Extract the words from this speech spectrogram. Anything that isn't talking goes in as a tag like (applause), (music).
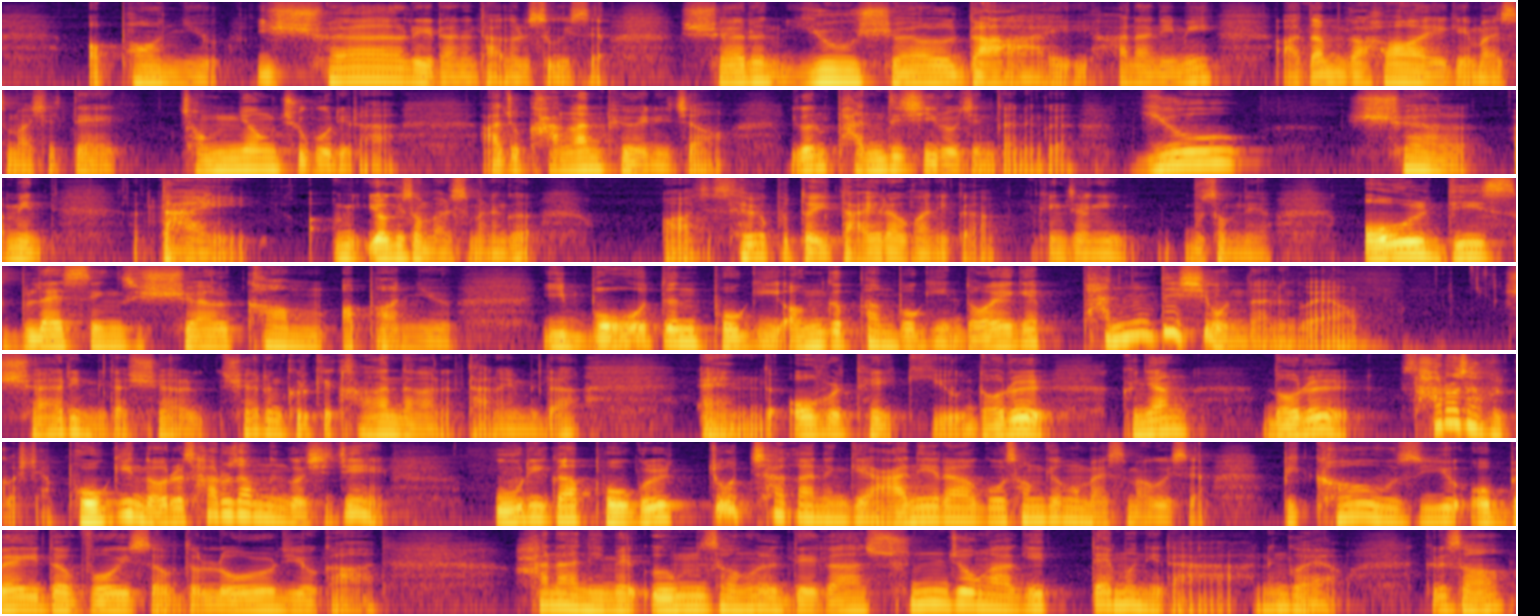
upon you. 이 shall이라는 단어를 쓰고 있어요. shall은 you shall die. 하나님이 아담과 하와에게 말씀하실 때 정령 죽으리라. 아주 강한 표현이죠. 이건 반드시 이루어진다는 거예요. You shall, I mean, die. 여기서 말씀하는 거예요. 아, 새벽부터 이 die라고 하니까 굉장히 무섭네요. All these blessings shall come upon you. 이 모든 복이 언급한 복이 너에게 반드시 온다는 거예요. shall입니다. shall. shall은 그렇게 강한 단어입니다. and overtake you. 너를 그냥 너를 사로잡을 것이야. 복이 너를 사로잡는 것이지 우리가 복을 쫓아가는 게 아니라고 성경은 말씀하고 있어요. Because you obey the voice of the Lord your God. 하나님의 음성을 내가 순종하기 때문이다는 거예요. 그래서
